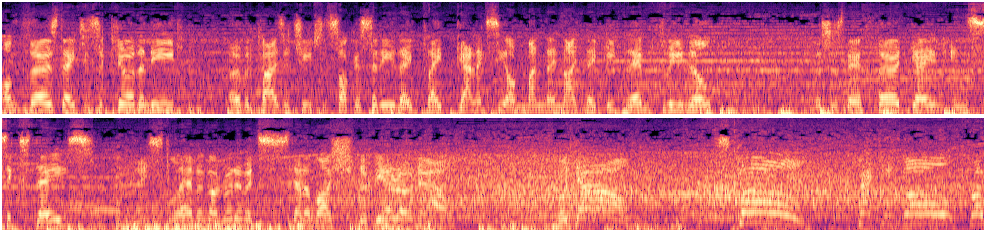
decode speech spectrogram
on Thursday to secure the lead over Kaiser Chiefs at Soccer City. They played Galaxy on Monday night. They beat them 3-0. This is their third game in six days. They still haven't got rid of it. Stellamash, Ribeiro now. Mudau. Goal! Cracking goal from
